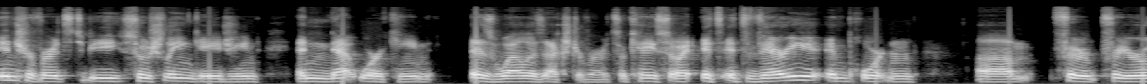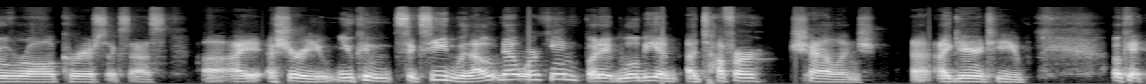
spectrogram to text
introverts to be socially engaging and networking as well as extroverts. Okay, so it's it's very important um, for for your overall career success. Uh, I assure you, you can succeed without networking, but it will be a, a tougher challenge. Uh, I guarantee you. Okay,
